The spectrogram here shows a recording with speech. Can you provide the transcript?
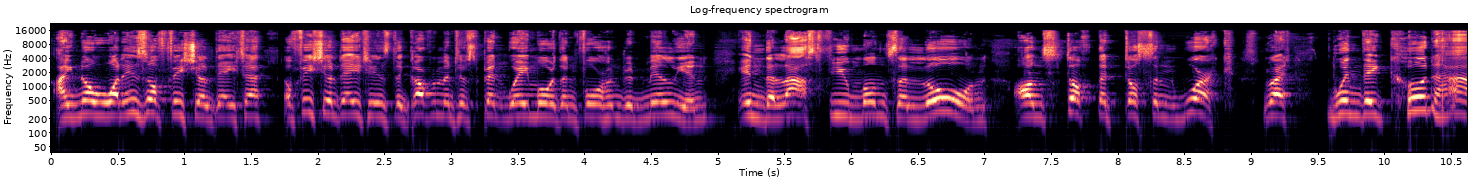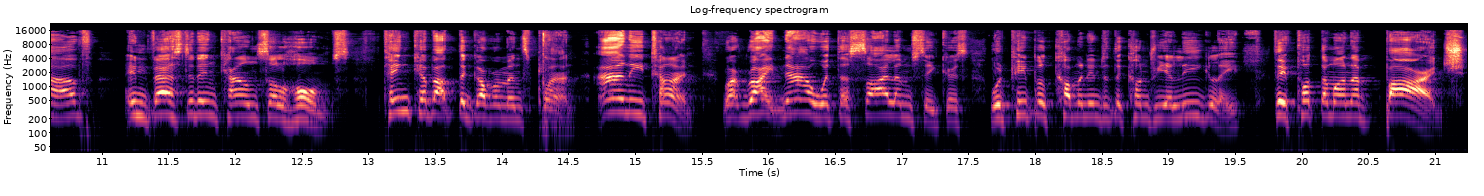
I know what is official data. Official data is the government have spent way more than 400 million in the last few months alone on stuff that doesn't work, right? When they could have invested in council homes. Think about the government's plan. Anytime. Right, right now, with asylum seekers, with people coming into the country illegally, they put them on a barge.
